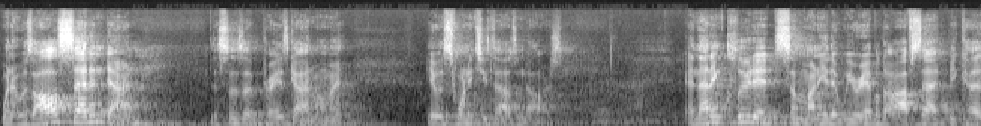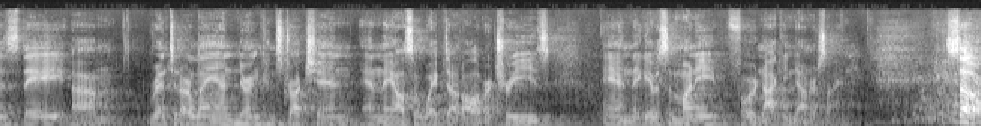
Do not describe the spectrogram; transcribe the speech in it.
When it was all said and done, this is a praise God moment, it was $22,000. And that included some money that we were able to offset because they um, rented our land during construction and they also wiped out all of our trees and they gave us some money for knocking down our sign. So,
